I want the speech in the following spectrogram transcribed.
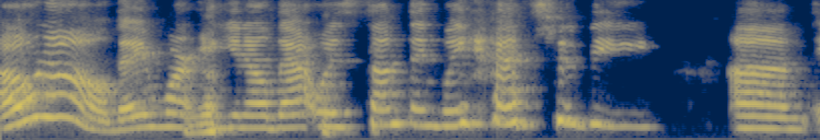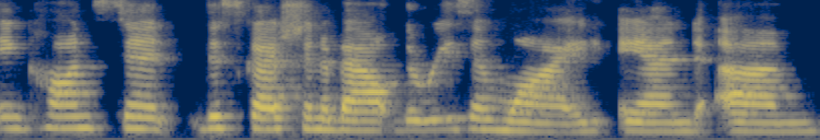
Oh no, they weren't. You know, that was something we had to be um, in constant discussion about the reason why, and um,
